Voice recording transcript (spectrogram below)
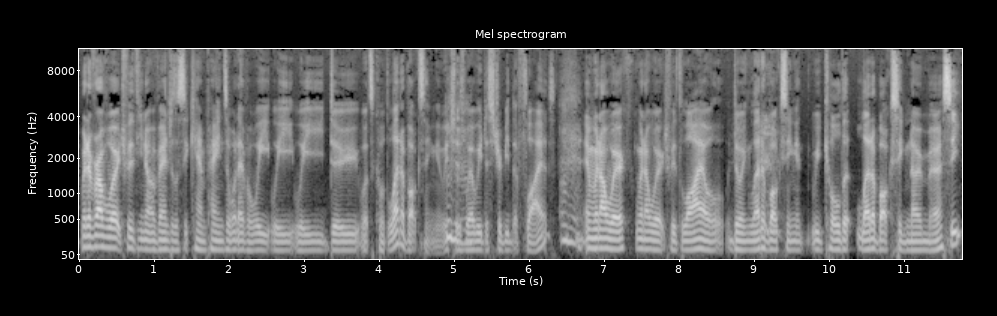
Whenever I've worked with you know evangelistic campaigns or whatever, we we, we do what's called letterboxing, which is Mhm. where we distribute the flyers. Mhm. And when I work when I worked with Lyle doing letterboxing, we called it letterboxing no mercy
